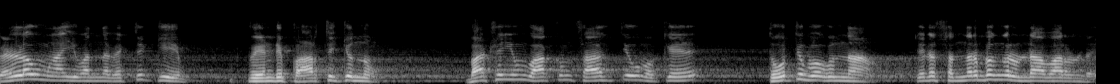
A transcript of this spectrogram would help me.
വെള്ളവുമായി വന്ന വ്യക്തിക്ക് വേണ്ടി പ്രാർത്ഥിക്കുന്നു. ഭാഷയും വാക്കും സാഹിത്യവും ഒക്കെ തോറ്റുപോകുന്ന ചില സന്ദർഭങ്ങൾ ഉണ്ടാവാറുണ്ട്.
